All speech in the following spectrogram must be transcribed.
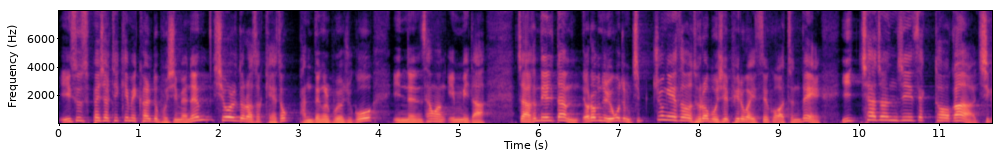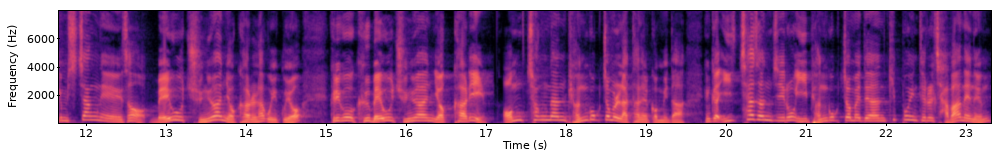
이수 스페셜 티 케미칼도 보시면은 10월 들어서 계속 반등을 보여주고 있는 상황입니다. 자, 근데 일단 여러분들 요거 좀 집중해서 들어보실 필요가 있을 것 같은데 2차 전지 섹터가 지금 시장 내에서 매우 중요한 역할을 하고 있고요. 그리고 그 매우 중요한 역할이 엄청난 변곡점을 나타낼 겁니다. 그러니까 2차 전지로 이 변곡점에 대한 키포인트를 잡아내는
